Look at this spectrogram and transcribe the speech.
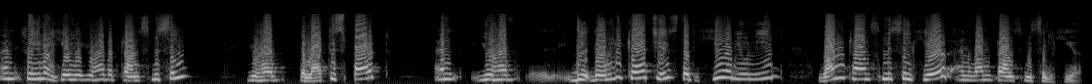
and so you know here you have a transmissal, you have the lattice part, and you have the, the only catch is that here you need one transmissal here and one transmissal here.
